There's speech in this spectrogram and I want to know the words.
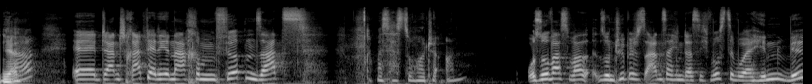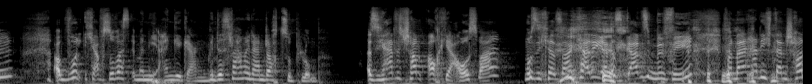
Ja. äh, dann schreibt er dir nach dem vierten Satz, was hast du heute an? Sowas war so ein typisches Anzeichen, dass ich wusste, wo er hin will, obwohl ich auf sowas immer nie eingegangen bin. Das war mir dann doch zu plump. Also ich hatte schon auch ja Auswahl, muss ich ja sagen, ich hatte ja das ganze Buffet. Von daher hatte ich dann schon,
